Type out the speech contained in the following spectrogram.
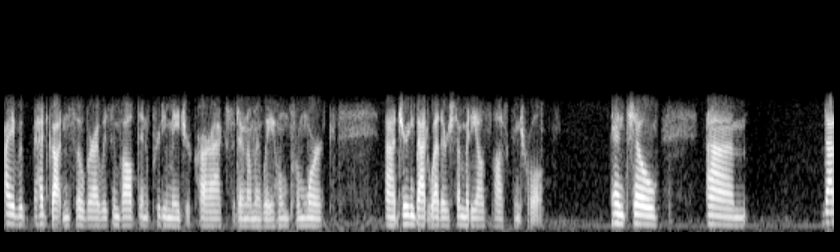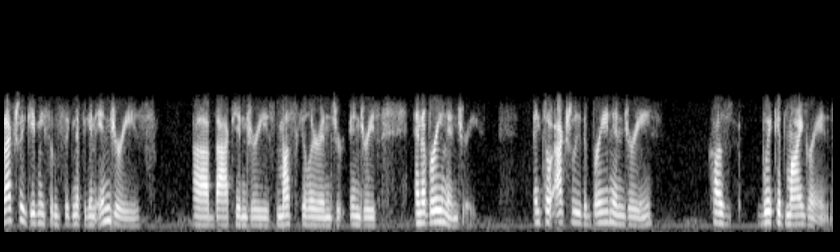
I had gotten sober, I was involved in a pretty major car accident on my way home from work. Uh, during bad weather, somebody else lost control, and so um, that actually gave me some significant injuries, uh, back injuries, muscular inj- injuries, and a brain injury. And so, actually, the brain injury caused wicked migraines.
